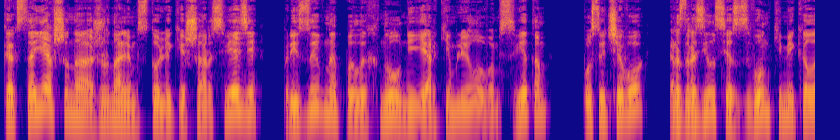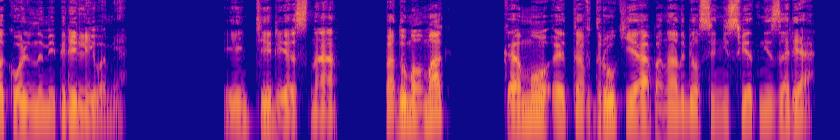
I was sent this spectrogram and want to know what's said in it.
как стоявший на журнальном столике шар связи призывно полыхнул неярким лиловым светом, после чего разразился звонкими колокольными переливами. «Интересно», — подумал маг, — «кому это вдруг я понадобился ни свет ни заря?»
